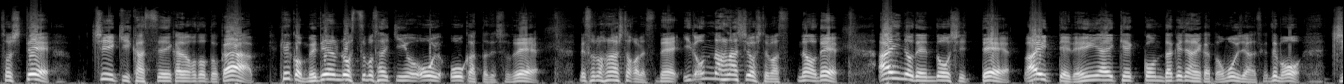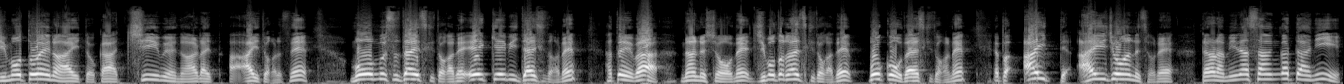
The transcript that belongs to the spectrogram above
そして地域活性化のこととか、結構メディアの露出も最近多、かったですので、で、その話とかですね、いろんな話をしてます。なので、愛の伝道師って、愛って恋愛結婚だけじゃないかと思うじゃないですか。でも、地元への愛とか、チームへの愛とかですね、モームス大好きとかね、AKB 大好きとかね、例えば、なんでしょうね、地元大好きとかね、母校大好きとかね、やっぱ愛って愛情なんですよね。だから皆さん方に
